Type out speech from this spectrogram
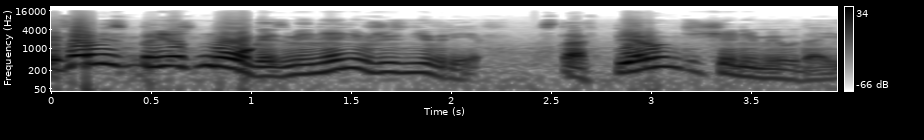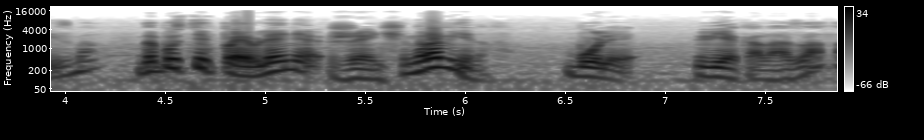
Реформизм принес много изменений в жизни евреев, став первым течением иудаизма, допустив появление женщин-раввинов более века назад,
